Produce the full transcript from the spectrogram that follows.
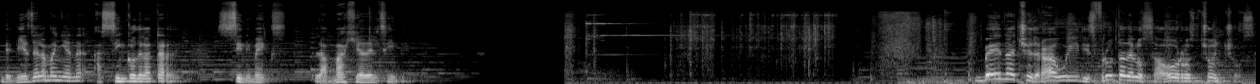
de 10 de la mañana a 5 de la tarde. Cinemex, la magia del cine. Ven a Chedraui disfruta de los ahorros chonchos.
